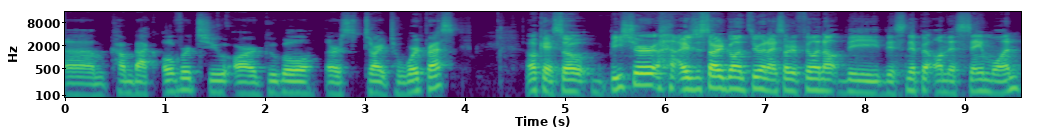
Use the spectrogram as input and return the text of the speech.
um, come back over to our Google or sorry to WordPress. Okay, so be sure I just started going through and I started filling out the the snippet on this same one.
